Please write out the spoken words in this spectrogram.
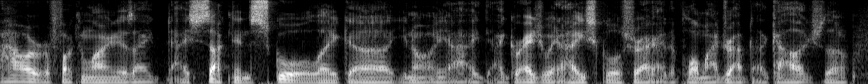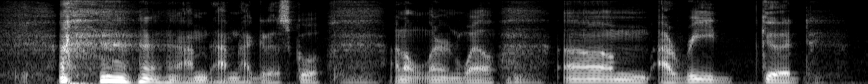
however fucking long it is. I, I sucked in school. Like, uh, you know, I, I graduated high school. Sure, I got a diploma. I dropped out of college, though. I'm, I'm not good at school. I don't learn well. Um, I read good,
